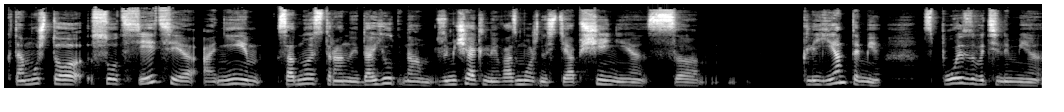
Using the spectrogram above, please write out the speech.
К тому, что соцсети, они, с одной стороны, дают нам замечательные возможности общения с клиентами, с пользователями,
